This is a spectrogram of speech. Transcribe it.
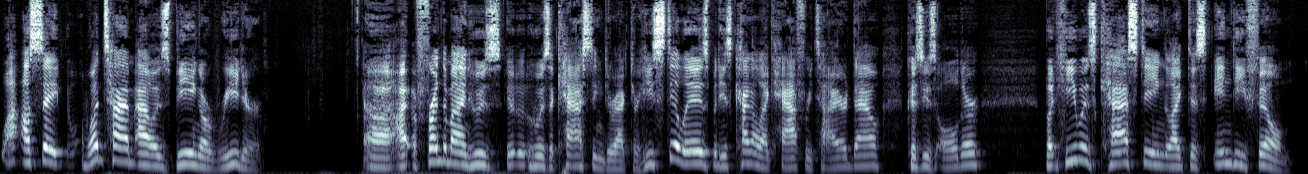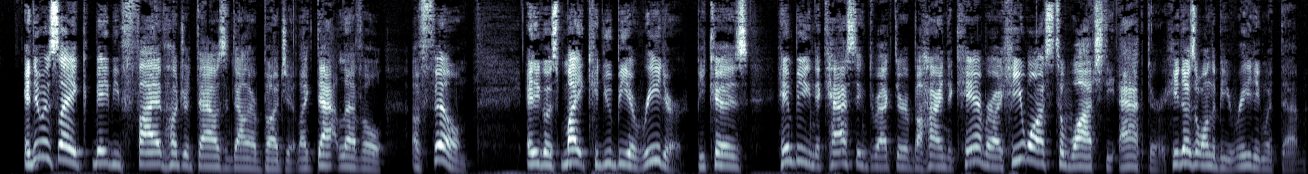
well, I'll say one time I was being a reader. Uh, a friend of mine who's who is a casting director. He still is, but he's kind of like half retired now because he's older. But he was casting like this indie film and it was like maybe $500,000 budget, like that level of film. And he goes, Mike, can you be a reader? Because him being the casting director behind the camera, he wants to watch the actor. He doesn't want to be reading with them.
